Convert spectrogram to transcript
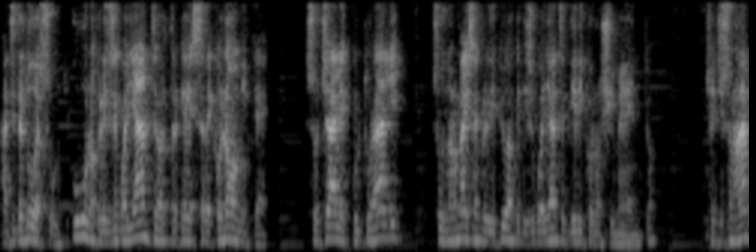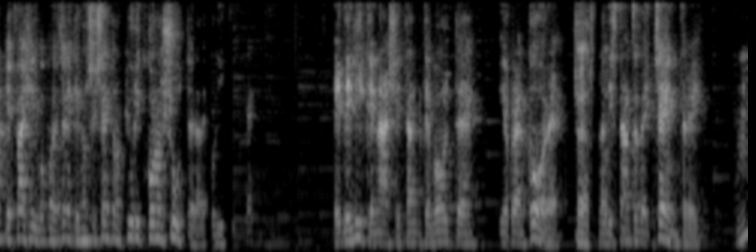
anzi da due assunti. Uno, che le diseguaglianze, oltre che essere economiche, sociali e culturali, sono ormai sempre di più anche disuguaglianze di riconoscimento cioè ci sono ampie fasce di popolazione che non si sentono più riconosciute dalle politiche ed è lì che nasce tante volte il rancore, certo. la distanza dai centri hm?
